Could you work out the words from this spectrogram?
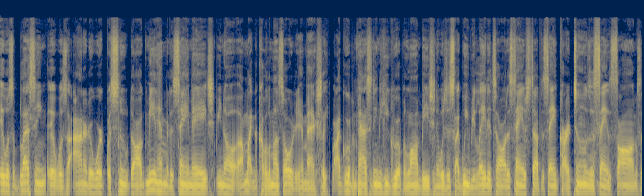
it was a blessing. It was an honor to work with Snoop Dogg. Me and him are the same age. You know, I'm like a couple of months older than him actually. I grew up in Pasadena. He grew up in Long Beach, and it was just like we related to all the same stuff, the same cartoons, the same songs.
